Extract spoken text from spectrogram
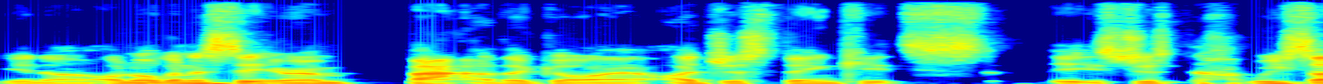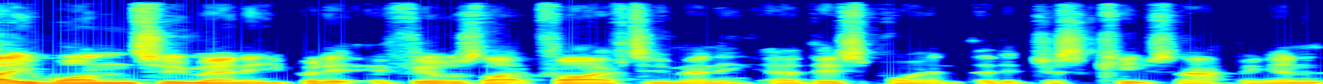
you know, I'm not going to sit here and batter the guy. I just think it's, it's just we say one too many, but it, it feels like five too many at this point. That it just keeps napping, and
